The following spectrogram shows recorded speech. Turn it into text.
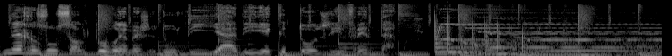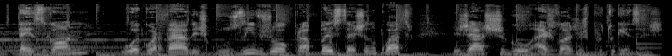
na resolução de problemas do dia a dia que todos enfrentamos. Days Gone, o aguardado e exclusivo jogo para a PlayStation 4, já chegou às lojas portuguesas.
